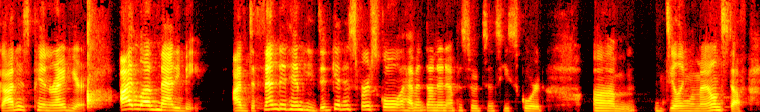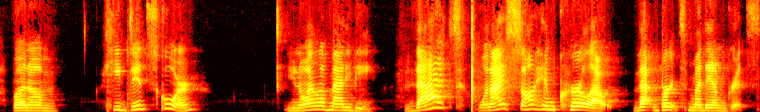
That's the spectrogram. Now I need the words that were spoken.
Got his pin right here. I love Maddie B. I've defended him. He did get his first goal. I haven't done an episode since he scored, um, dealing with my own stuff. But um, he did score. You know, I love Maddie B. That, when I saw him curl out, that burnt my damn grits.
